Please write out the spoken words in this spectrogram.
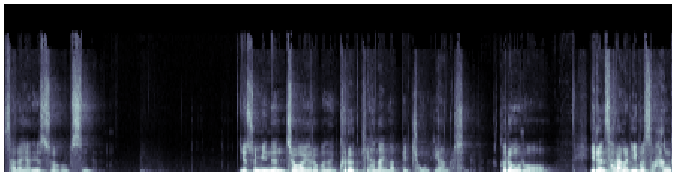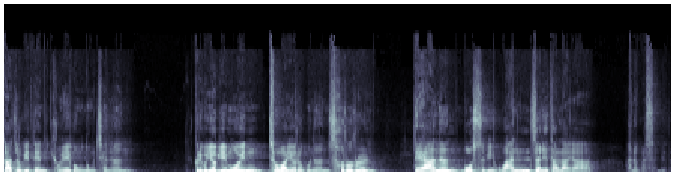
사랑이 아닐 수 없습니다. 예수 믿는 저와 여러분은 그렇게 하나님 앞에 존귀한 것입니다. 그러므로 이런 사랑을 입어서 한 가족이 된 교회 공동체는 그리고 여기 모인 저와 여러분은 서로를 대하는 모습이 완전히 달라야 하는 것입니다.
